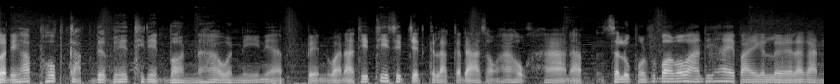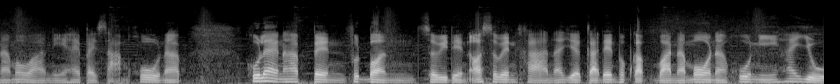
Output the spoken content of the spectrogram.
วัสดีครับ พบกับ The Best t e n e t Ball นะฮะวันนี้เนี่ย เป็นวันอาทิตย์ที่ 17 กรกฎาคม 2565 นะครับ สรุปผลฟุตบอลเมื่อวานที่ให้ไปกันเลยแล้วกันนะ เมื่อวานนี้ให้ไป 3 คู่นะครับ คู่แรกนะครับ เป็นฟุตบอลสวีเดนออสเวนคานะเยอร์การ์เดนพบกับวานาโมนะคู่นี้ให้อยู่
